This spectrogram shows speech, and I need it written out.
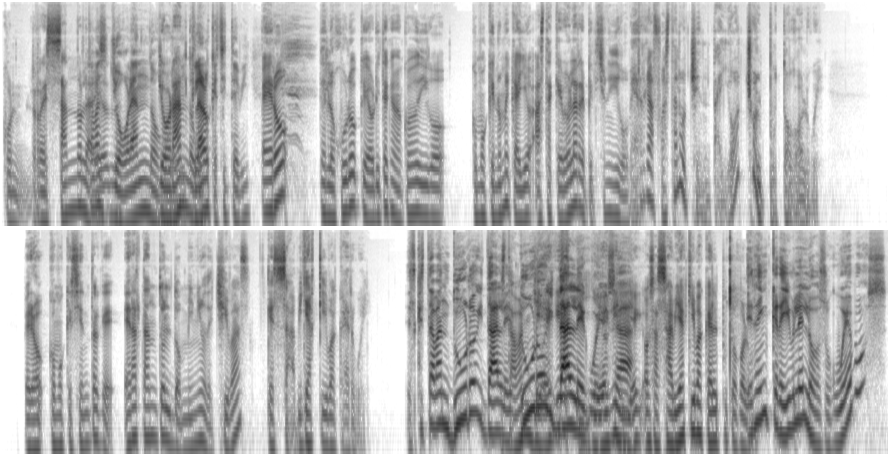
con, rezándole a Estabas Dios, llorando. güey. Llorando, Claro que sí te vi. Pero te lo juro que ahorita que me acuerdo digo, como que no me cayó hasta que veo la repetición y digo, verga, fue hasta el 88 el puto gol, güey. Pero como que siento que era tanto el dominio de Chivas que sabía que iba a caer, güey. Es que estaban duro y dale, Estaban duro llegue y dale, güey. O llegue sea, o sea, sabía que iba a caer el puto gol. Era increíble los huevos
